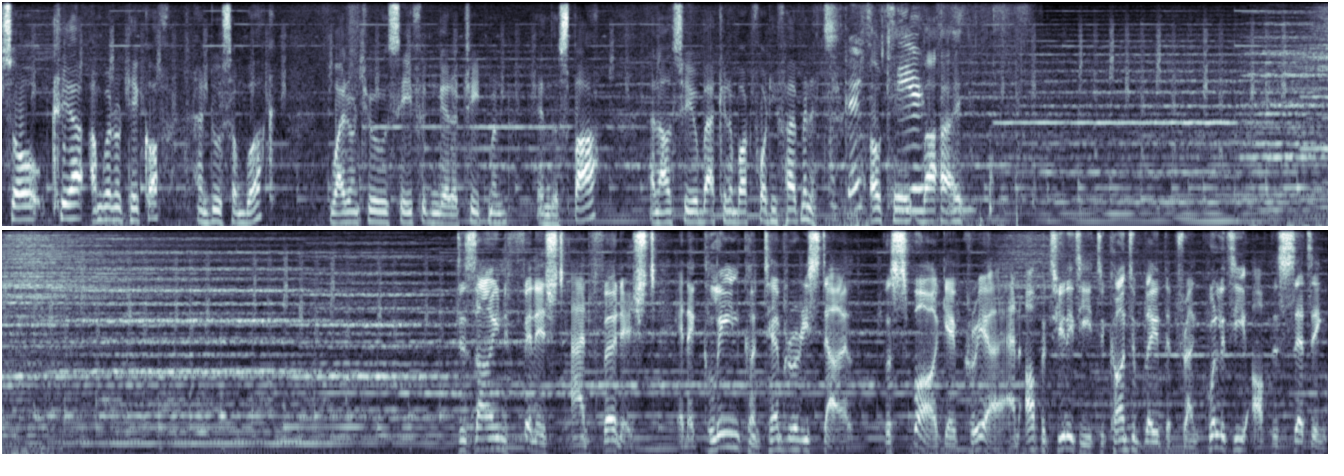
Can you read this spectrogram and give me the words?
So, Kriya, I'm going to take off and do some work. Why don't you see if you can get a treatment in the spa? And I'll see you back in about 45 minutes. Okay, Okay, bye. Designed, finished, and furnished in a clean contemporary style, the spa gave Kriya an opportunity to contemplate the tranquility of the setting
